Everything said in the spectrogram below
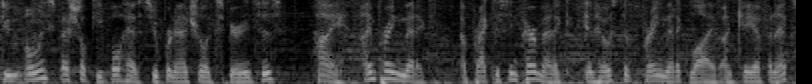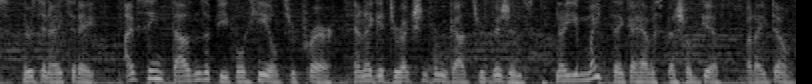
Do only special people have supernatural experiences? Hi, I'm Praying Medic, a practicing paramedic and host of Praying Medic Live on KFNX Thursday nights at 8. I've seen thousands of people healed through prayer, and I get direction from God through visions. Now, you might think I have a special gift, but I don't.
